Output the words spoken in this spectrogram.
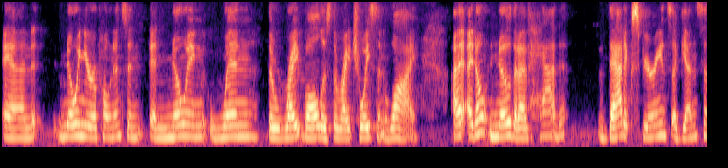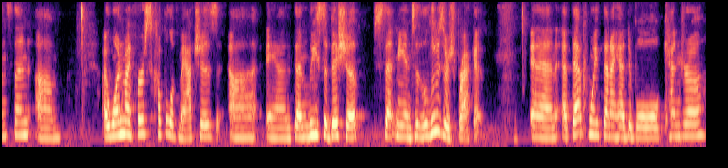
and knowing your opponents and, and knowing when the right ball is the right choice and why. I, I don't know that I've had that experience again since then. Um, I won my first couple of matches, uh, and then Lisa Bishop sent me into the losers bracket. And at that point, then I had to bowl Kendra,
